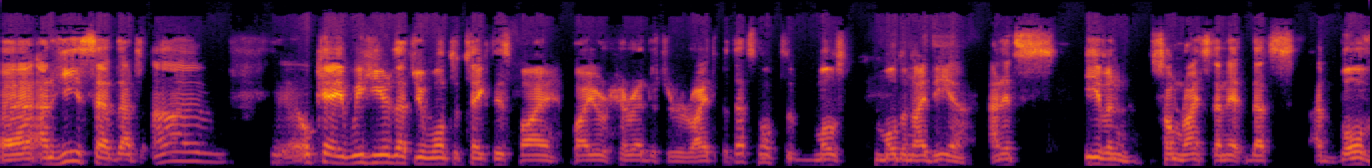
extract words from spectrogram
Uh, and he said that, uh, okay, we hear that you want to take this by, by your hereditary right, but that's not the most modern idea. And it's even some rights that that's above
